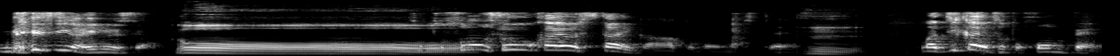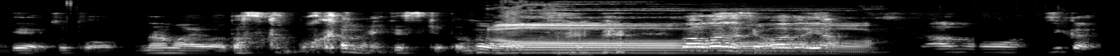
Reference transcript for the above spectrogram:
名人がいるんですよ。ちょっとおー。その紹介をしたいかなと思いまして。うん。まあ次回ちょっと本編で、ちょっと名前は出すかもわかんないですけども。わかんないですよわかんないいやあの、次回、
